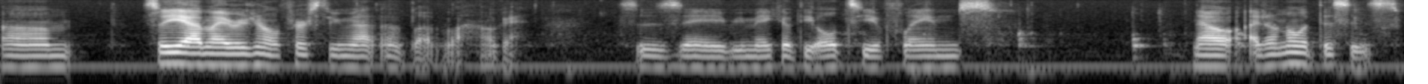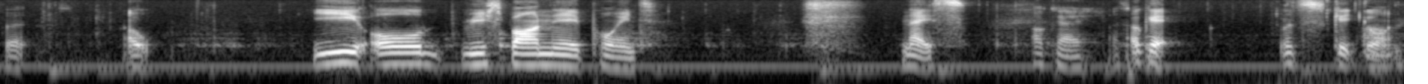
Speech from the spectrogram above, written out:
Um, so yeah, my original first three map, oh, blah, blah, blah. Okay. This is a remake of the old Sea of Flames. Now, I don't know what this is, but... Oh. Ye old respawn a point. nice. okay, that's cool. Okay. Let's get Um, going.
